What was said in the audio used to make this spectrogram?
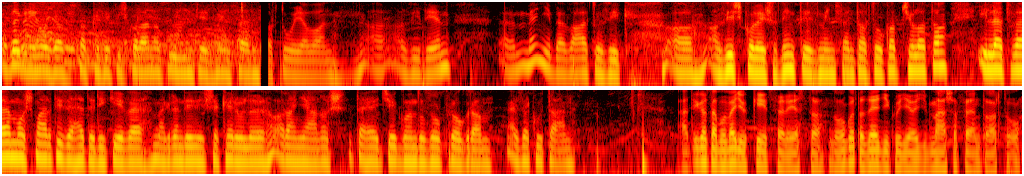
Az Egri József szakközépiskolának új intézmény fenntartója van az idén. Mennyibe változik az iskola és az intézmény fenntartó kapcsolata, illetve most már 17. éve megrendezésre kerülő Arany János tehetséggondozó program ezek után? Hát igazából vegyük két felé ezt a dolgot. Az egyik ugye, hogy más a fenntartó.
